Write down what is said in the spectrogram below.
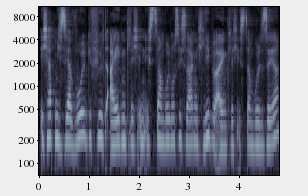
ich habe mich sehr wohl gefühlt eigentlich in Istanbul, muss ich sagen. Ich liebe eigentlich Istanbul sehr.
